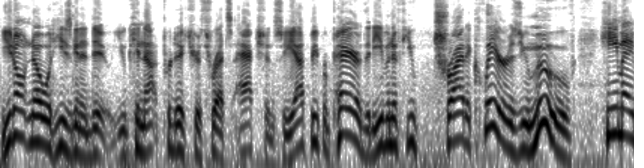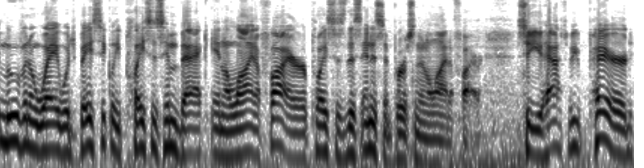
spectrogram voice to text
you don't know what he's going to do. You cannot predict your threat's action. So you have to be prepared that even if you try to clear as you move, he may move in a way which basically places him back in a line of fire or places this innocent person in a line of fire. So you have to be prepared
